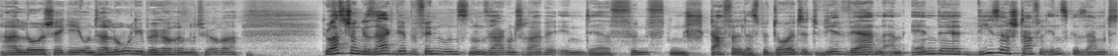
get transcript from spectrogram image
Hallo, Shaggy und hallo, liebe Hörerinnen und Hörer. Du hast schon gesagt, wir befinden uns nun sage und schreibe in der fünften Staffel. Das bedeutet, wir werden am Ende dieser Staffel insgesamt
